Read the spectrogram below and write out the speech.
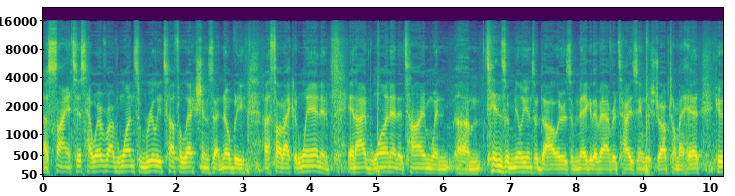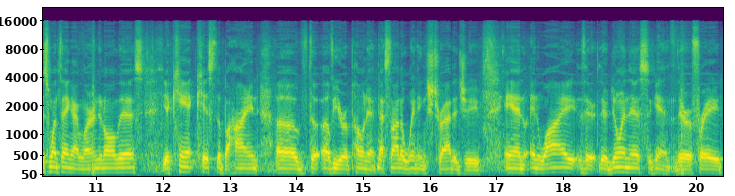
uh, scientist. However, I've I've won some really tough elections that nobody uh, thought I could win, and, and I've won at a time when um, tens of millions of dollars of negative advertising was dropped on my head. Here's one thing I learned in all this: you can't kiss the behind of the of your opponent. That's not a winning strategy. And and why they're they're doing this again? They're afraid.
